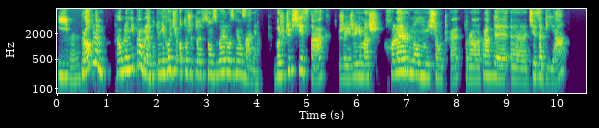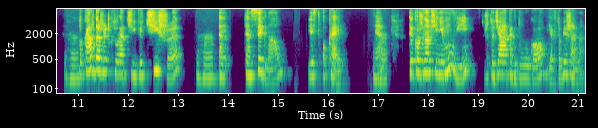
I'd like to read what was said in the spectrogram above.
I Mhm. problem, problem nie problem, bo tu nie chodzi o to, że to są złe rozwiązania, bo rzeczywiście jest tak, że jeżeli masz cholerną miesiączkę, która naprawdę e, cię zabija, Mhm. to każda rzecz, która ci wyciszy Mhm. ten sygnał, jest ok. Nie? Mhm. Tylko, że nam się nie mówi, że to działa tak długo, jak to bierzemy,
